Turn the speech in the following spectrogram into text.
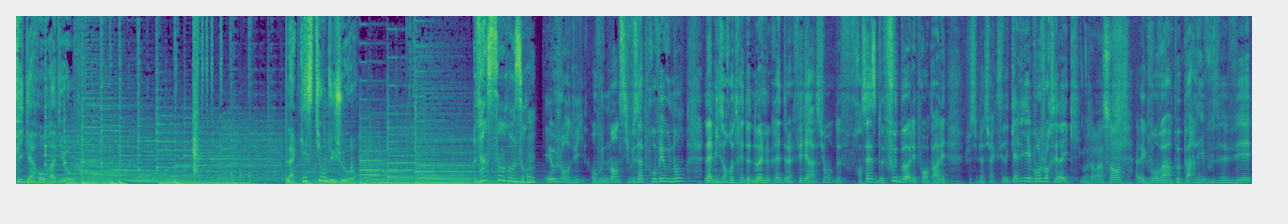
Figaro Radio. La question du jour. Vincent Roseron. Et aujourd'hui, on vous demande si vous approuvez ou non la mise en retrait de Noël Legrette de la Fédération de française de football. Et pour en parler, je suis bien sûr avec Cédric Callier. Bonjour Cédric. Bonjour Vincent. Avec vous, on va un peu parler. Vous avez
